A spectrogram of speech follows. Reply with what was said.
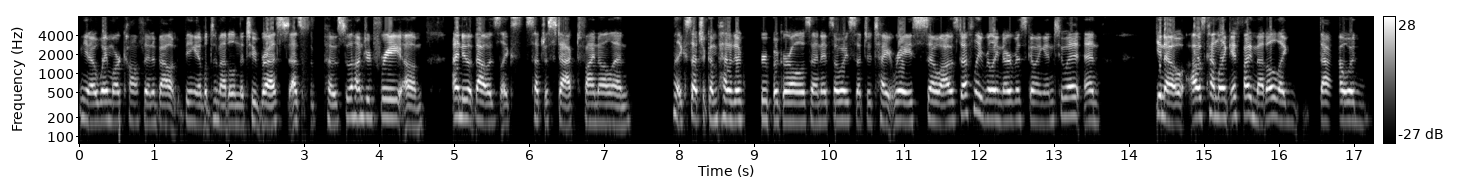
you know way more confident about being able to medal in the two breasts as opposed to the 100 free. Um i knew that that was like such a stacked final and like such a competitive group of girls and it's always such a tight race. So i was definitely really nervous going into it and you know i was kind of like if i medal like that would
